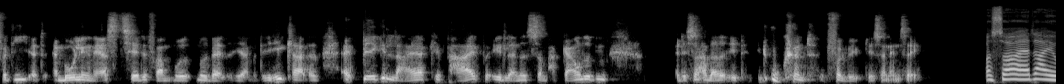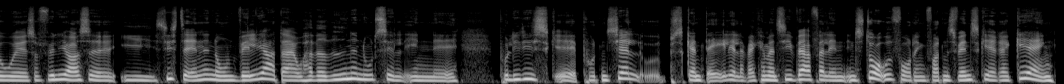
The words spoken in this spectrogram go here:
fordi at, at målingerne er så tætte frem mod, mod valget her. Men det er helt klart, at, at begge lejre kan pege på et eller andet, som har gavnet dem, at det så har været et, et ukønt forløb, det er sådan en sag. Og så er der jo øh, selvfølgelig også øh, i sidste ende nogle vælgere, der jo har været vidne nu til en øh, politisk øh, potentiel øh, skandale, eller hvad kan man sige, i hvert fald en, en stor udfordring for den svenske regering,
